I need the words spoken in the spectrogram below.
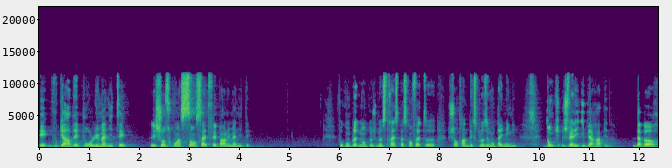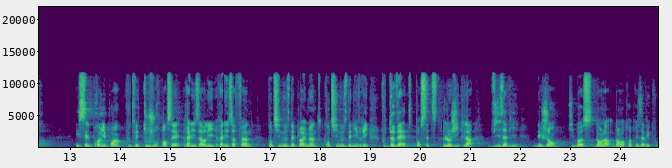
et vous gardez pour l'humanité les choses qui ont un sens à être faites par l'humanité. faut complètement que je me stresse parce qu'en fait, euh, je suis en train d'exploser mon timing. Donc, je vais aller hyper rapide. D'abord, et c'est le premier point, vous devez toujours penser release early, release often, continuous deployment, continuous delivery. Vous devez être dans cette logique-là vis-à-vis des gens qui bossent dans l'entreprise avec vous.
